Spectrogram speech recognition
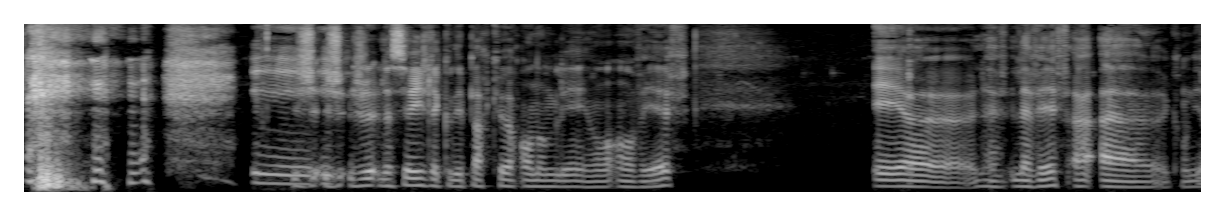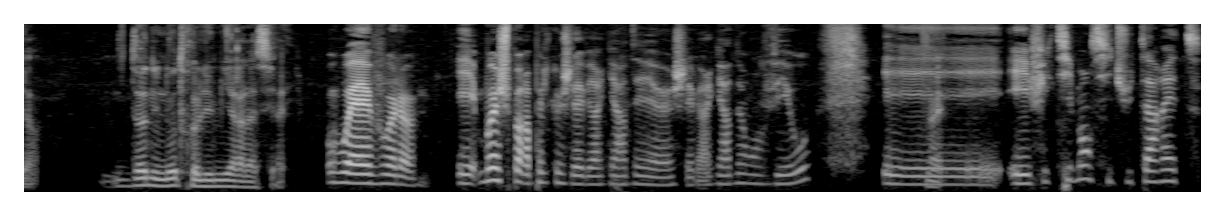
et, la série, je la connais par cœur en anglais et en VF. Et euh, la, VF a, comment dire, donne une autre lumière à la série. Ouais, voilà. Et moi, je me rappelle que je l'avais regardé, euh, je l'avais regardé en VO. Et, effectivement, si tu t'arrêtes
